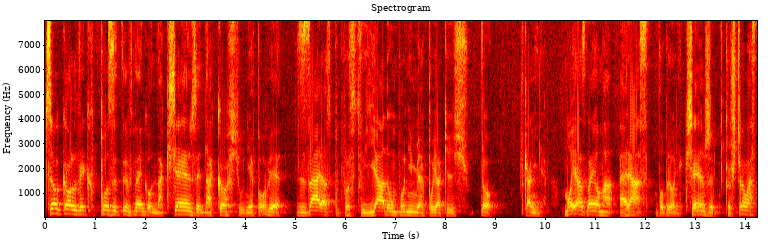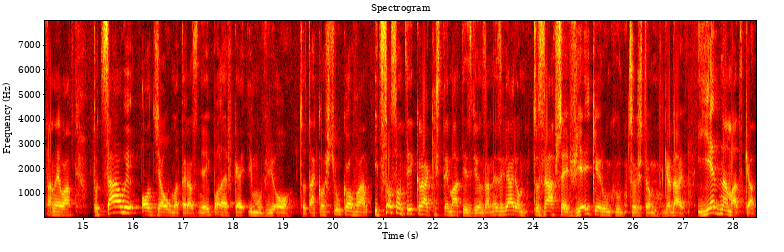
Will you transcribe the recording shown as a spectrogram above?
Cokolwiek pozytywnego na księży, na kościół nie powie, zaraz po prostu jadą po nim jak po jakiejś, no, tkaninie. Moja znajoma raz w obronie księży kościoła stanęła, to cały oddział ma teraz z niej polewkę i mówi o, to ta kościółkowa. I co są tylko jakieś tematy związane z wiarą, to zawsze w jej kierunku coś tam gadają. Jedna matka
